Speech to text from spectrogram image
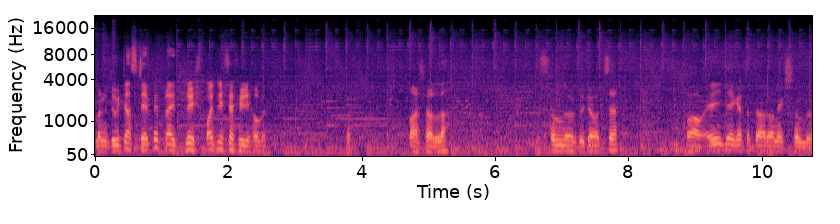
মানে দুইটা স্টেপে প্রায় ত্রিশ, পঁয়ত্রিশটা সিঁড়ি হবে। মাশাল্লাহ সুন্দর দুইটা বাচ্চা। এই জায়গাটা তো আর অনেক সুন্দর।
